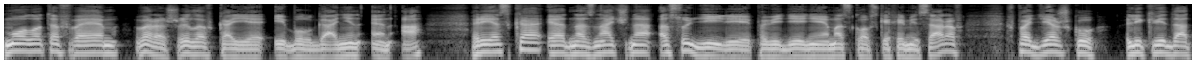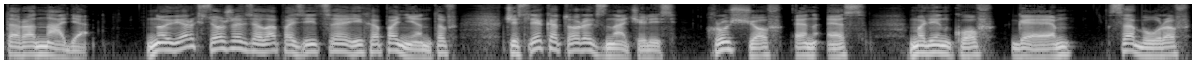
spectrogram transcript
Молотов В.М., Ворошилов К.Е. и Булганин Н.А. резко и однозначно осудили поведение московских эмиссаров в поддержку ликвидатора Надя. Но верх все же взяла позиция их оппонентов, в числе которых значились Хрущев Н.С., Маленков Г.М., Сабуров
